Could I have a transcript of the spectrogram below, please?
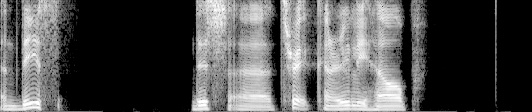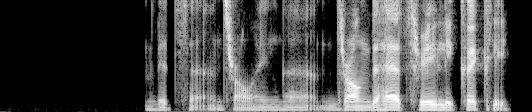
And these, this uh, trick can really help with uh, drawing uh, drawing the head really quickly.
